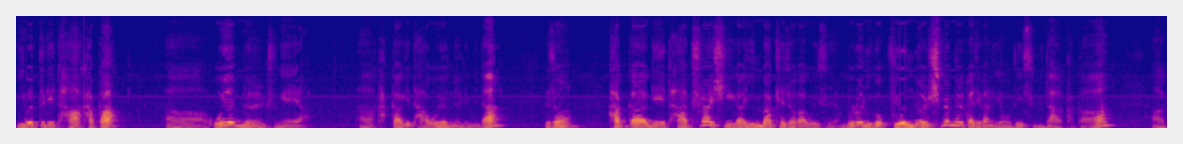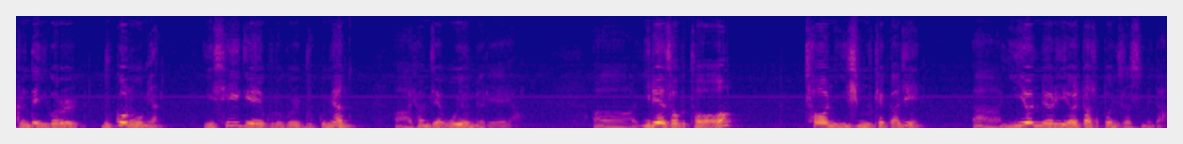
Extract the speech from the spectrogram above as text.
이것들이 다 각각 어, 오연멸 중이에요. 어, 각각이 다 오연멸입니다. 그래서 각각이 다 출할 시기가 임박해져 가고 있어요. 물론 이거 9연멸, 10연멸까지 가는 경우도 있습니다. 각각. 아, 그런데 이거를 묶어 놓으면 이 세 개의 그룹을 묶으면 아, 현재 5연멸이에요. 어, 1에서부터 1026회까지 아, 2연멸이 15번 있었습니다.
